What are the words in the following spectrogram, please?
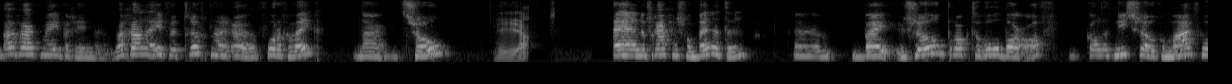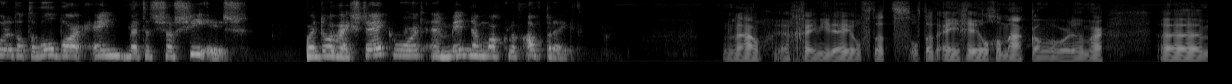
waar ga ik mee beginnen? We gaan even terug naar eh, vorige week. Naar Zo. Ja. En de vraag is van Benetton. Ehm, bij Zo brak de rolbar af. Kan het niet zo gemaakt worden dat de rolbar één met het chassis is? Waardoor hij sterker wordt en minder makkelijk afbreekt. Nou, ja, geen idee of dat, of dat één geheel gemaakt kan worden. Maar ehm,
